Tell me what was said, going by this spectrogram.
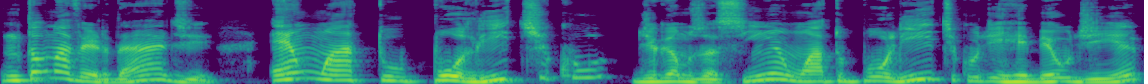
Então, na verdade, é um ato político, digamos assim, é um ato político de rebeldia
